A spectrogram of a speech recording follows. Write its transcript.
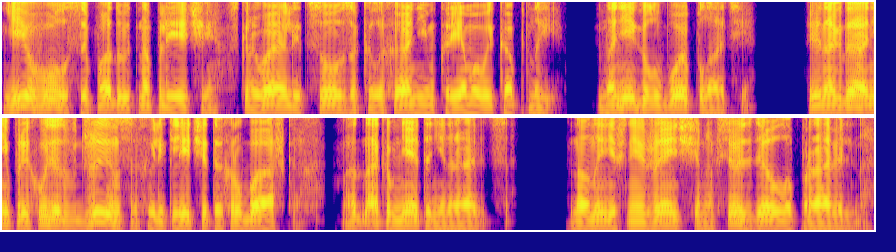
Ее волосы падают на плечи, скрывая лицо за колыханием кремовой копны. На ней голубое платье. Иногда они приходят в джинсах или клетчатых рубашках, однако мне это не нравится. Но нынешняя женщина все сделала правильно.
